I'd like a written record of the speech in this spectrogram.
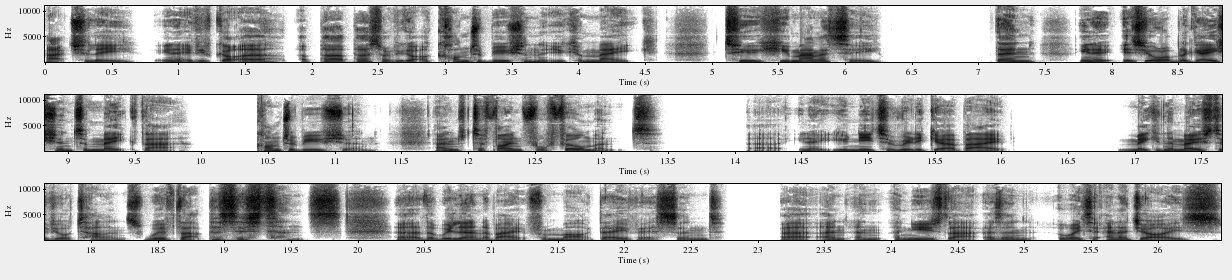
actually, you know, if you've got a, a purpose or if you've got a contribution that you can make to humanity, then, you know, it's your obligation to make that contribution and to find fulfillment. Uh, you know, you need to really go about making the most of your talents with that persistence uh, that we learned about from Mark Davis and uh, and, and, and use that as an, a way to energize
